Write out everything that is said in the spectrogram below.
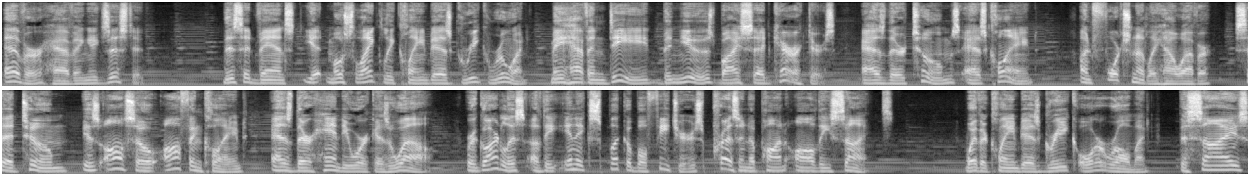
ever having existed. This advanced yet most likely claimed as Greek ruin may have indeed been used by said characters as their tombs as claimed. Unfortunately, however, said tomb is also often claimed as their handiwork as well, regardless of the inexplicable features present upon all these sites. Whether claimed as Greek or Roman, the size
